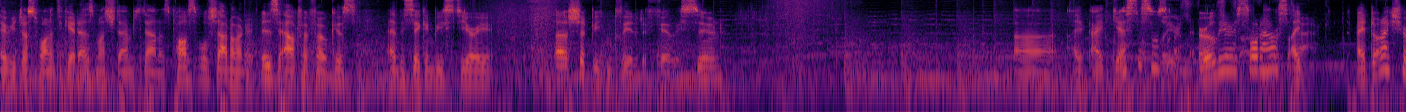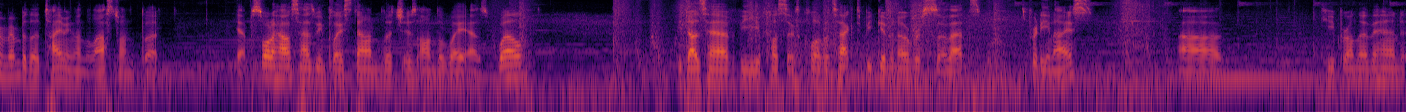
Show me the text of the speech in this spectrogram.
maybe just wanted to get as much damage down as possible. Shadowhunter is out for focus, and the second Bestiary uh, should be completed fairly soon. Uh, I, I, guess this was an earlier slaughterhouse. I I don't actually remember the timing on the last one, but yep, slaughterhouse has been placed down, which is on the way as well. He does have the plus 6 claw attack to be given over, so that's, that's pretty nice. Uh, Keeper, on the other hand,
